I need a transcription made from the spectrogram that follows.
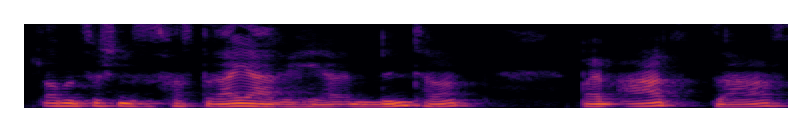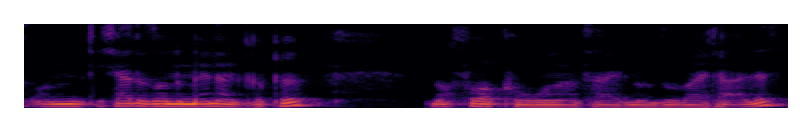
ich glaube inzwischen ist es fast drei Jahre her, im Winter beim Arzt saß und ich hatte so eine Männergrippe, noch vor Corona-Zeiten und so weiter alles.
